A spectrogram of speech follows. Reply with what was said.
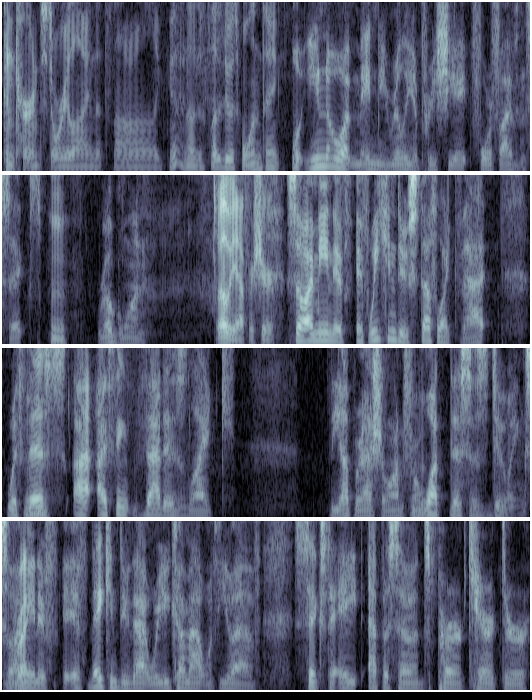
concurrent storyline. That's not like yeah, no, just let it do its one thing. Well, you know what made me really appreciate four, five, and six? Hmm. Rogue One. Oh yeah, for sure. So I mean, if if we can do stuff like that with Mm-hmm. this, I, I think that is like the upper echelon for what this is doing. So I Mm-hmm. Mean, if if they can do that, where you come out with you have six to eight episodes per character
